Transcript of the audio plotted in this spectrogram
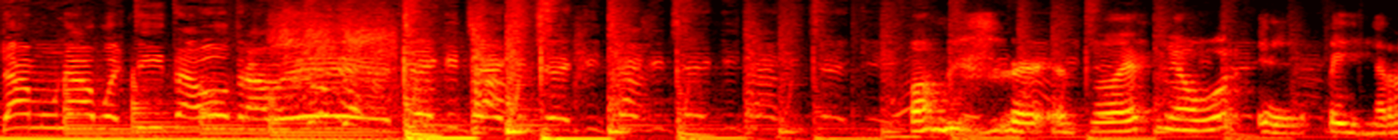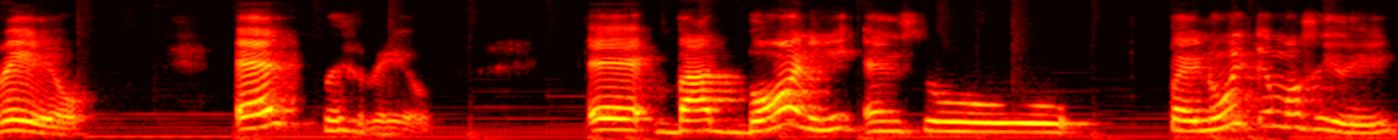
Dame una vueltita otra vez. Chequi, chequi. para mí eso es- eso es, mi amor, el perreo. El perreo. Eh, Bad Bunny en su penúltimo CD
